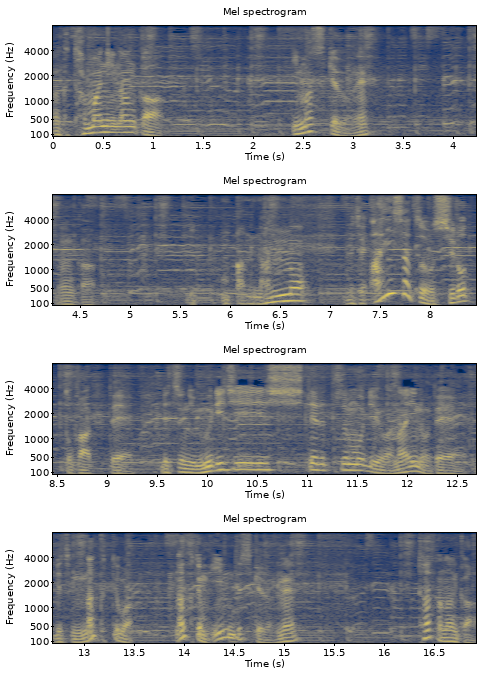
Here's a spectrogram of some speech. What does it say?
なんかたまになんかいますけどね。なんかあ何の別に挨拶をしろとかって別に無理強いしてるつもりはないので別になくてはなくてもいいんですけどね。ただなんか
